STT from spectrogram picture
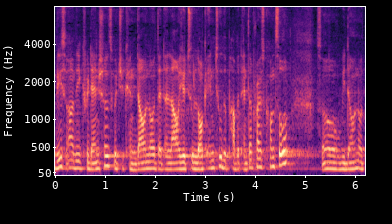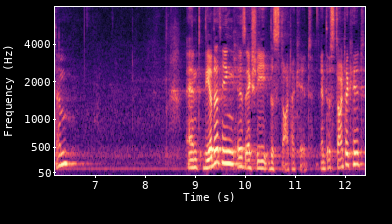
these are the credentials which you can download that allow you to log into the Puppet Enterprise console. So we download them. And the other thing is actually the starter kit. And the starter kit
